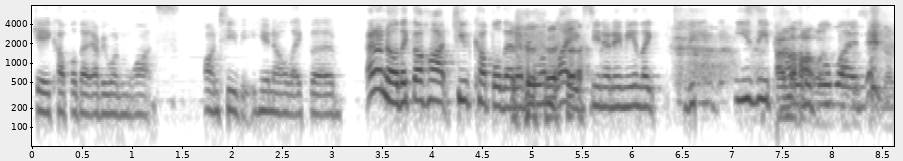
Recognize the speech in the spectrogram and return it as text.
gay couple that everyone wants on TV, you know, like the I don't know, like the hot, cute couple that everyone likes. You know what I mean? Like the, the easy, palatable one. one. you know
